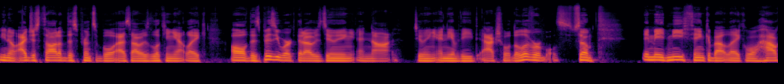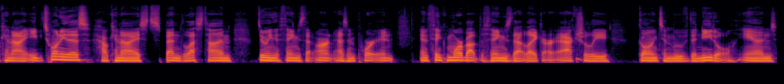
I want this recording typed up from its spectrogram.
you know, I just thought of this principle as I was looking at like all of this busy work that I was doing and not doing any of the actual deliverables. So, it made me think about like, well, how can I 80 20 this? How can I spend less time doing the things that aren't as important and think more about the things that like are actually going to move the needle? And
